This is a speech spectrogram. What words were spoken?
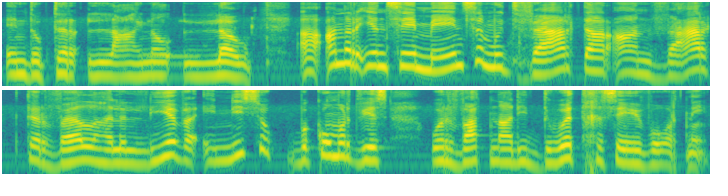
en Dr. Lionel Lou. 'n uh, Ander een sê mense moet werk daaraan, werk terwyl hulle lewe en nie so bekommerd wees oor wat na die dood gesê word nie.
